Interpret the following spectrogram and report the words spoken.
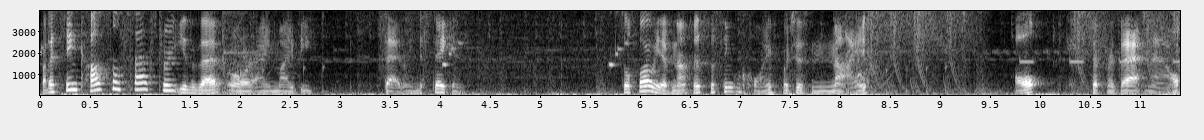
But I think Cosmo's faster, either that or I might be sadly mistaken. So far, we have not missed a single coin, which is nice. Oh, except for that now.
